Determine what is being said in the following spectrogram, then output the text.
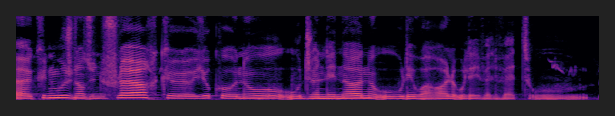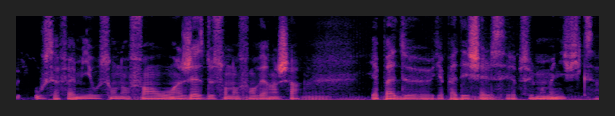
euh, qu'une mouche dans une fleur, que Yoko Ono ou John Lennon ou les Warhol ou les Velvet ou, ou sa famille ou son enfant ou un geste de son enfant vers un chat. Il n'y a pas d'échelle, c'est absolument magnifique ça.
